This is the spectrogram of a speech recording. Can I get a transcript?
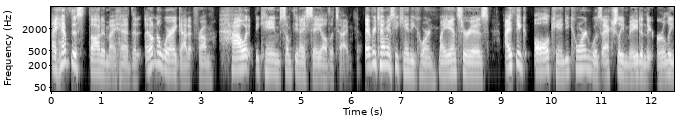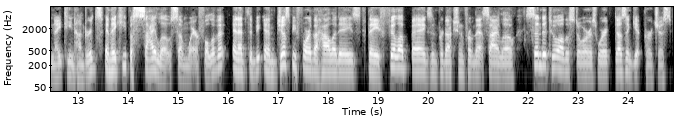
I have this thought in my head that I don't know where I got it from, how it became something I say all the time. Every time I see candy corn, my answer is, I think all candy corn was actually made in the early 1900s, and they keep a silo somewhere full of it. And at the and just before the holidays, they fill up bags in production from that silo, send it to all the stores where it doesn't get purchased,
